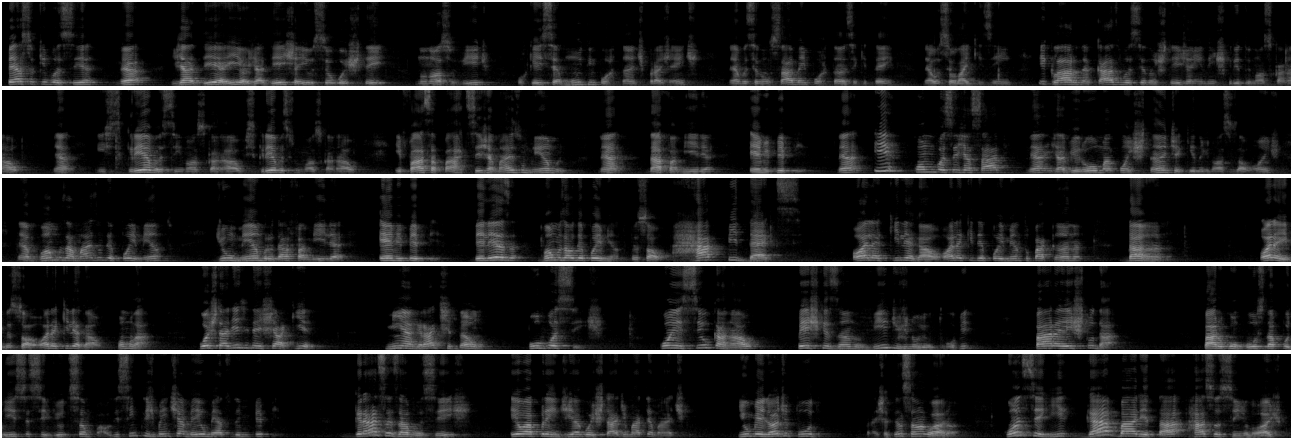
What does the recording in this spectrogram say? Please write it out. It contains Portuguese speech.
peço que você né, já dê aí, ó, já deixe aí o seu gostei no nosso vídeo, porque isso é muito importante para a gente né? Você não sabe a importância que tem né, o seu likezinho. E claro, né, caso você não esteja ainda inscrito em nosso canal, né, inscreva-se em nosso canal, inscreva-se no nosso canal e faça parte, seja mais um membro né, da família MPP. Né? E como você já sabe, né, já virou uma constante aqui nos nossos aulões, né, vamos a mais um depoimento de um membro da família MPP. Beleza? Vamos ao depoimento. Pessoal, Rapidex. Olha que legal, olha que depoimento bacana da Ana. Olha aí, pessoal, olha que legal. Vamos lá. Gostaria de deixar aqui minha gratidão por vocês. Conheci o canal pesquisando vídeos no YouTube para estudar para o concurso da Polícia Civil de São Paulo e simplesmente amei o método MPP. Graças a vocês, eu aprendi a gostar de matemática. E o melhor de tudo, preste atenção agora, ó, consegui gabaritar raciocínio lógico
